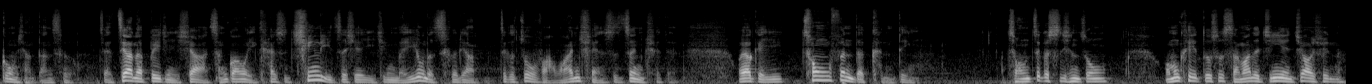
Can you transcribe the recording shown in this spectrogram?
共享单车。在这样的背景下，城管委开始清理这些已经没用的车辆，这个做法完全是正确的。我要给予充分的肯定。从这个事情中，我们可以得出什么样的经验教训呢？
